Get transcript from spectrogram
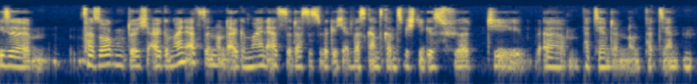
diese Versorgung durch Allgemeinärztinnen und Allgemeinärzte, das ist wirklich etwas ganz, ganz Wichtiges für die äh, Patientinnen und Patienten.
